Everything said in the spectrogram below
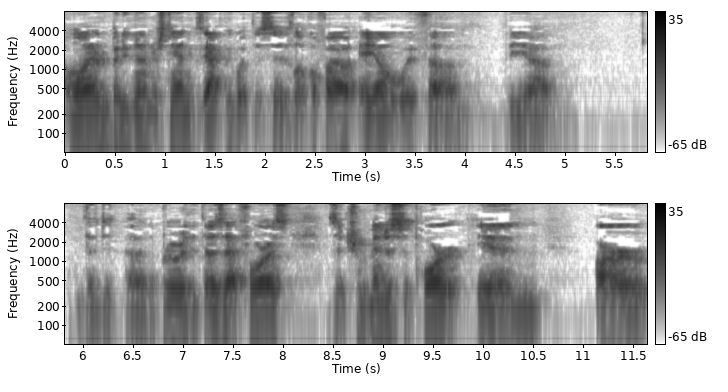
I want everybody to understand exactly what this is. Local Five Ale with um, the uh, the, uh, the brewer that does that for us is a tremendous support in our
